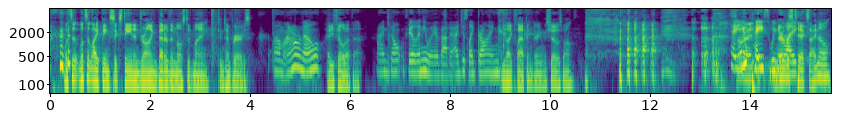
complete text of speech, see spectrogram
What's it, what's it like being 16 and drawing better than most of my contemporaries? um, I don't know. How do you feel about that? I don't feel any way about it. I just like drawing. You like clapping during the show as well? Hey, It's you pace when you're Nervous like- ticks. I know.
